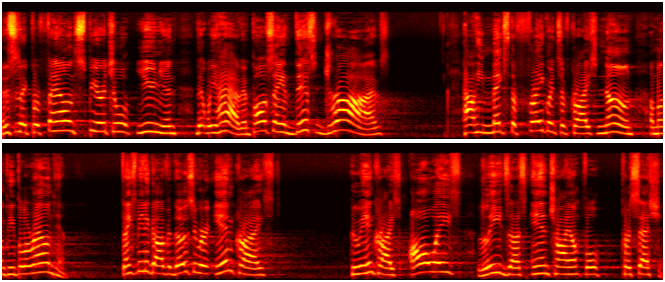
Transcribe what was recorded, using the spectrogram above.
And this is a profound spiritual union that we have. And Paul's saying this drives how he makes the fragrance of Christ known among people around him. Thanks be to God for those who are in Christ, who in Christ always leads us in triumphal procession.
